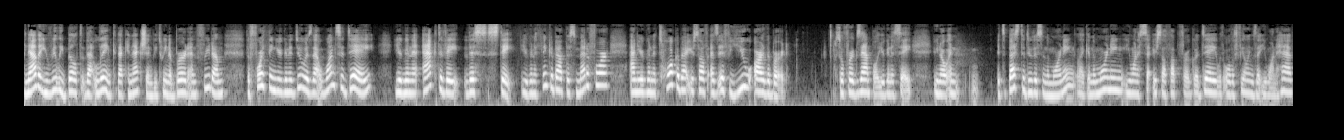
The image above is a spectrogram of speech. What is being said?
now that you really built that link, that connection between a bird and freedom, the fourth thing you're going to do is that once a day, you're going to activate this state. You're going to think about this metaphor and you're going to talk about yourself as if you are the bird. So, for example, you're going to say, you know, and it's best to do this in the morning. Like in the morning, you want to set yourself up for a good day with all the feelings that you want to have.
